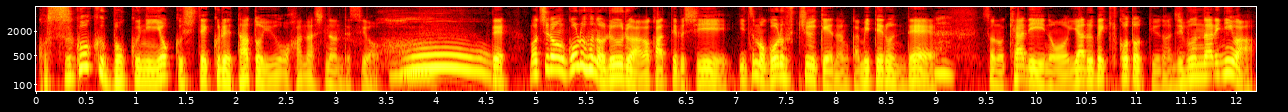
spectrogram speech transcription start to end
こうすごく僕によくしてくれたというお話なんですよ。でもちろんゴルフのルールは分かってるしいつもゴルフ中継なんか見てるんで、うん。そのキャディーのやるべきことっていうのは自分なりには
